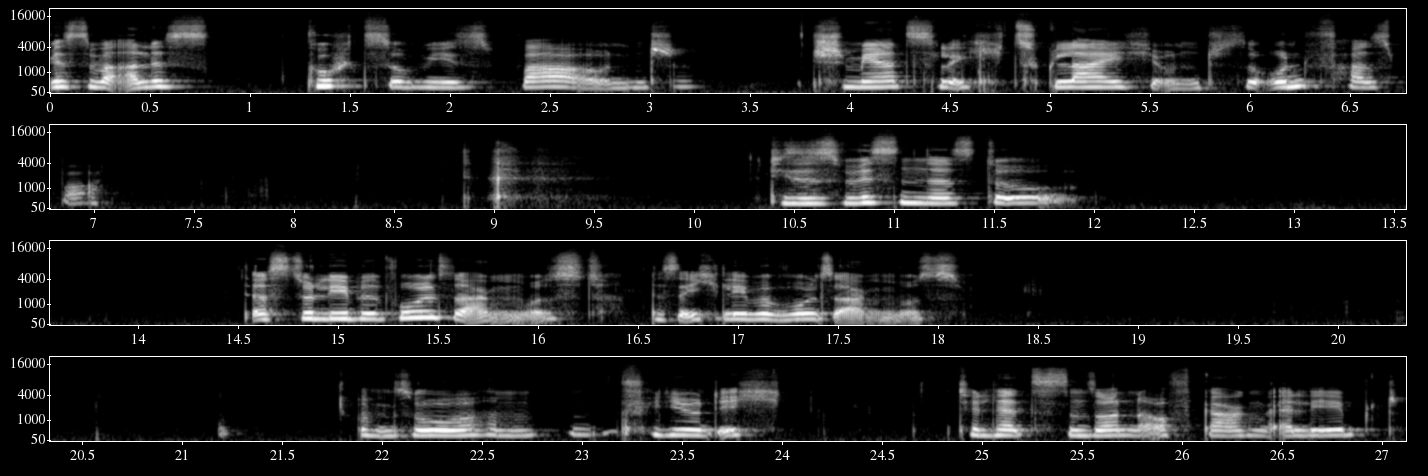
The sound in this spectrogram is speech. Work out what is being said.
es war alles gut so, wie es war und schmerzlich zugleich und so unfassbar. Dieses Wissen, dass du, dass du Lebewohl sagen musst, dass ich Lebewohl sagen muss. Und so haben Fidi und ich den letzten Sonnenaufgang erlebt.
